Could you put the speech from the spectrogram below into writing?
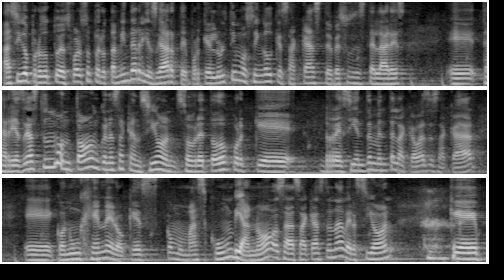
ha sido producto de esfuerzo pero también de arriesgarte, porque el último single que sacaste, Besos Estelares, eh, te arriesgaste un montón con esa canción, sobre todo porque recientemente la acabas de sacar eh, con un género que es como más cumbia, ¿no? O sea, sacaste una versión que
